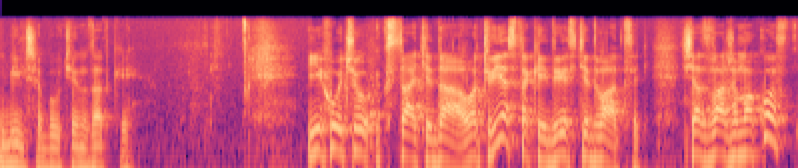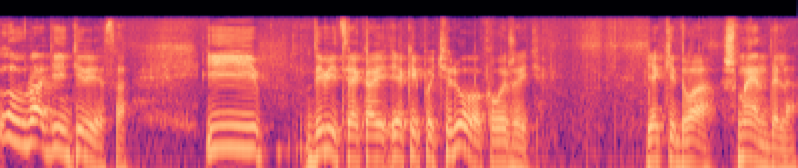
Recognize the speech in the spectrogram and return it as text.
більше був, ніж задки. І хочу, кстати, да, от вес такий 220. Зараз важимо кост, ну, раді інтересу. І дивіться, яка, який почерьовок лежить. Які два шменделя.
